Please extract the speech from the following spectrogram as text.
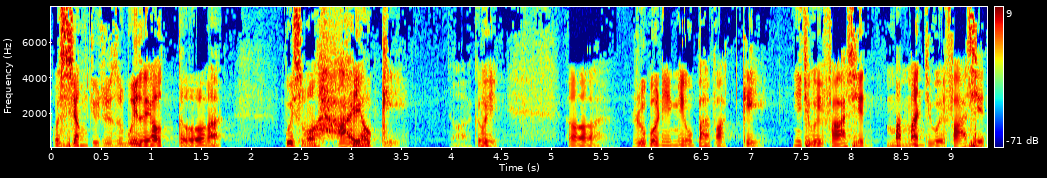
我相聚就是为了要得嘛，为什么还要给啊？各位，呃，如果你没有办法给，你就会发现，慢慢就会发现，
